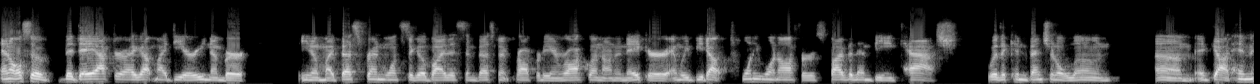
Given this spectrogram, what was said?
and also the day after I got my DRE number, you know, my best friend wants to go buy this investment property in Rocklin on an acre, and we beat out 21 offers, five of them being cash with a conventional loan. Um, and got him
